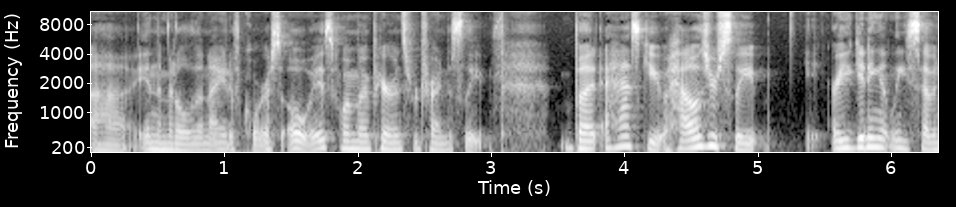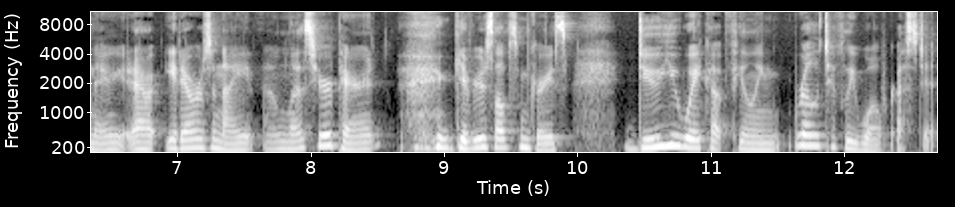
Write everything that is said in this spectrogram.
uh, in the middle of the night, of course, always when my parents were trying to sleep. But I ask you, how's your sleep? Are you getting at least seven, eight hours a night? Unless you're a parent, give yourself some grace. Do you wake up feeling relatively well rested?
